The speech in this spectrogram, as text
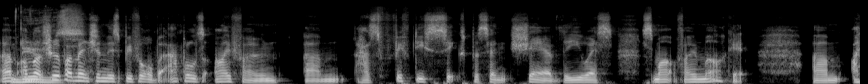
Um, I'm not sure if I mentioned this before, but Apple's iPhone um, has 56% share of the US smartphone market. Um, I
